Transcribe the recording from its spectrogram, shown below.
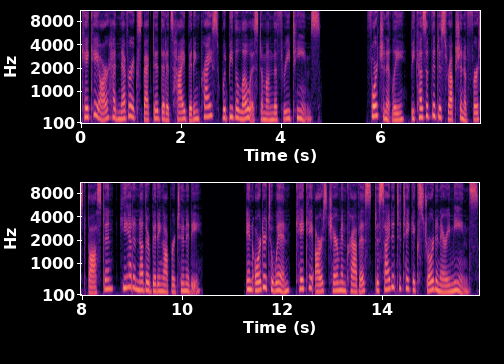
KKR had never expected that its high bidding price would be the lowest among the three teams. Fortunately, because of the disruption of First Boston, he had another bidding opportunity. In order to win, KKR's chairman Kravis decided to take extraordinary means.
